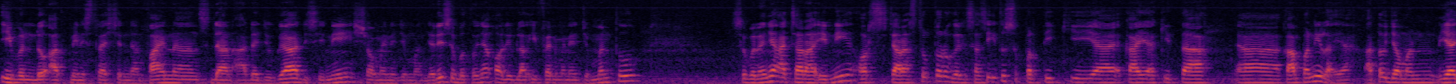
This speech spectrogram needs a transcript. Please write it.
even though administration dan finance dan ada juga di sini show management. Jadi sebetulnya kalau dibilang event management tuh sebenarnya acara ini or secara struktur organisasi itu seperti kia- kayak kita uh, company lah ya atau zaman ya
